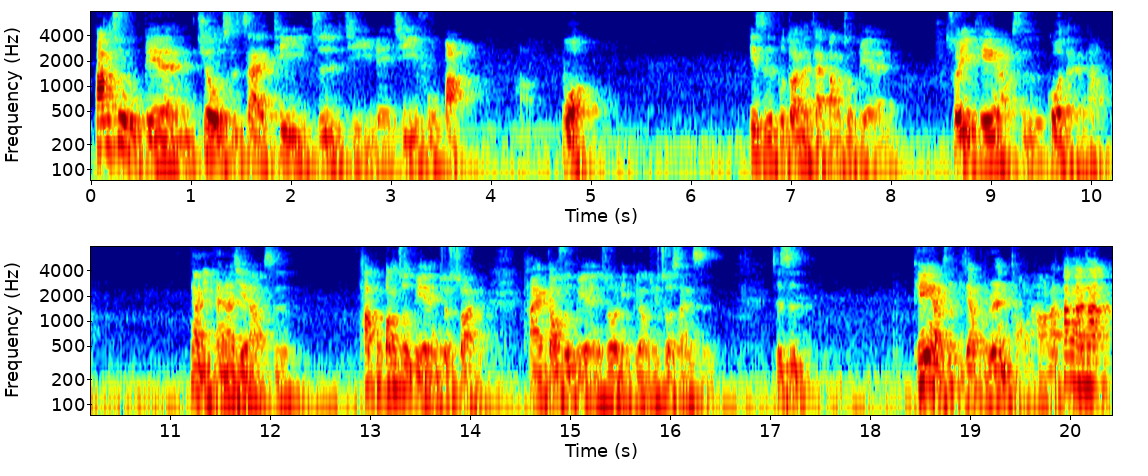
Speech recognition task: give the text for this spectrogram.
帮助别人就是在替自己累积福报。好，我一直不断的在帮助别人。所以天意老师过得很好。那你看那些老师，他不帮助别人就算了，他还告诉别人说你不用去做善事，这是天意老师比较不认同。好，那当然啦，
